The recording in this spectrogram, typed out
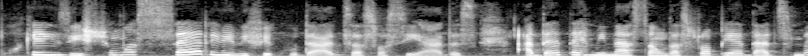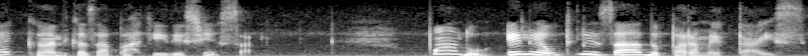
porque existe uma série de dificuldades associadas à determinação das propriedades mecânicas a partir deste ensaio. Quando ele é utilizado para metais,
